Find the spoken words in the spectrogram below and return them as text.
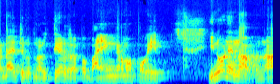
ரெண்டாயிரத்தி இருபத்தி நாலு தேர்தல் அப்போ பயங்கரமாக புகையுது. இன்னொன்று என்ன அப்படின்னா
